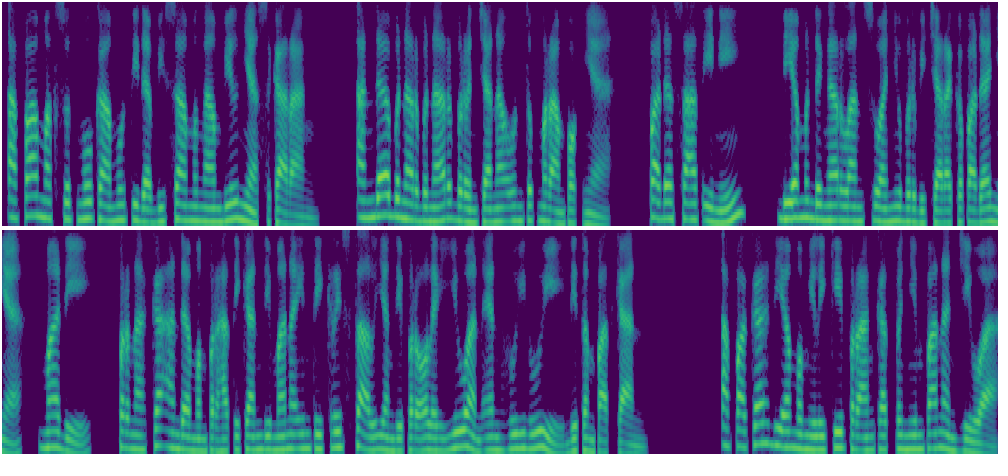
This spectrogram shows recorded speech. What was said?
Apa maksudmu kamu tidak bisa mengambilnya sekarang? Anda benar-benar berencana untuk merampoknya. Pada saat ini, dia mendengar Lan Suanyu berbicara kepadanya, Madi, pernahkah Anda memperhatikan di mana inti kristal yang diperoleh Yuan En Hui Hui ditempatkan? Apakah dia memiliki perangkat penyimpanan jiwa?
